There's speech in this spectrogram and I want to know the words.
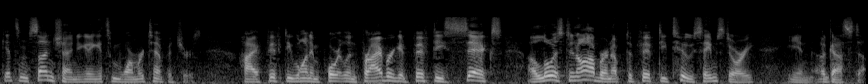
Get some sunshine, you're going to get some warmer temperatures. High 51 in Portland, Fryeburg at 56, uh, Lewiston, Auburn up to 52. Same story in Augusta.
